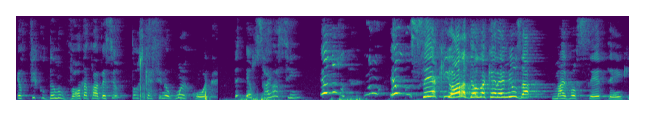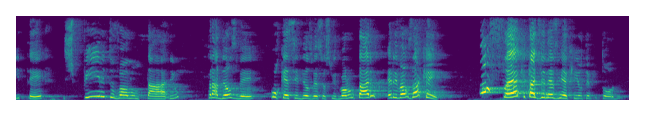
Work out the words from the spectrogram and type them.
Eu fico dando volta para ver se eu estou esquecendo alguma coisa. Eu saio assim. Eu não, não, eu não sei a que hora Deus vai querer me usar. Mas você tem que ter espírito voluntário para Deus ver. Porque se Deus vê seu espírito voluntário, ele vai usar quem? Você que está dizendo esme aqui o tempo todo.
